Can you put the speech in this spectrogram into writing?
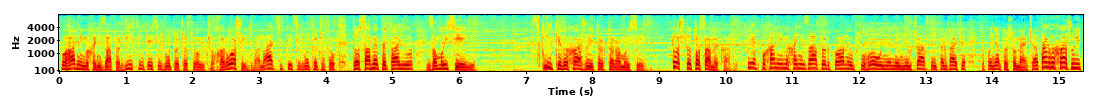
поганий механізатор 8 тисяч моточасов, якщо хороший 12 тисяч моточасов, то саме питаю за Мойсеї. Скільки вихажує трактора Мойсей? Точно то саме кажуть. То як поганий механізатор, погане обслуговування, не- невчасне і так далі, то понятно, що менше. А так вихажують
